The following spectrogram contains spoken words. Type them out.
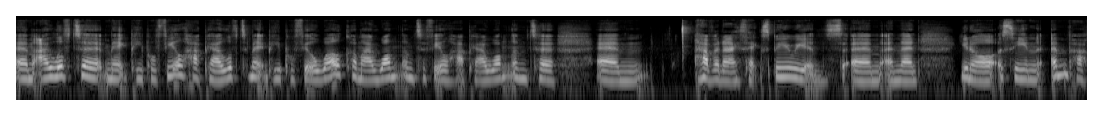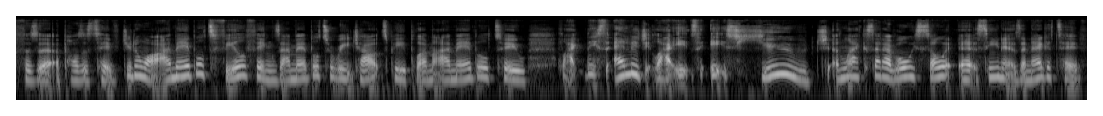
um i love to make people feel happy. I love to make people feel welcome. I want them to feel happy. I want them to um have a nice experience um, and then you know seeing empath as a, a, positive. Do you know what? I'm able to feel things. I'm able to reach out to people. I'm, I'm able to like this energy like it's it's huge. And like i said i've always saw it uh, seen it as a negative.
